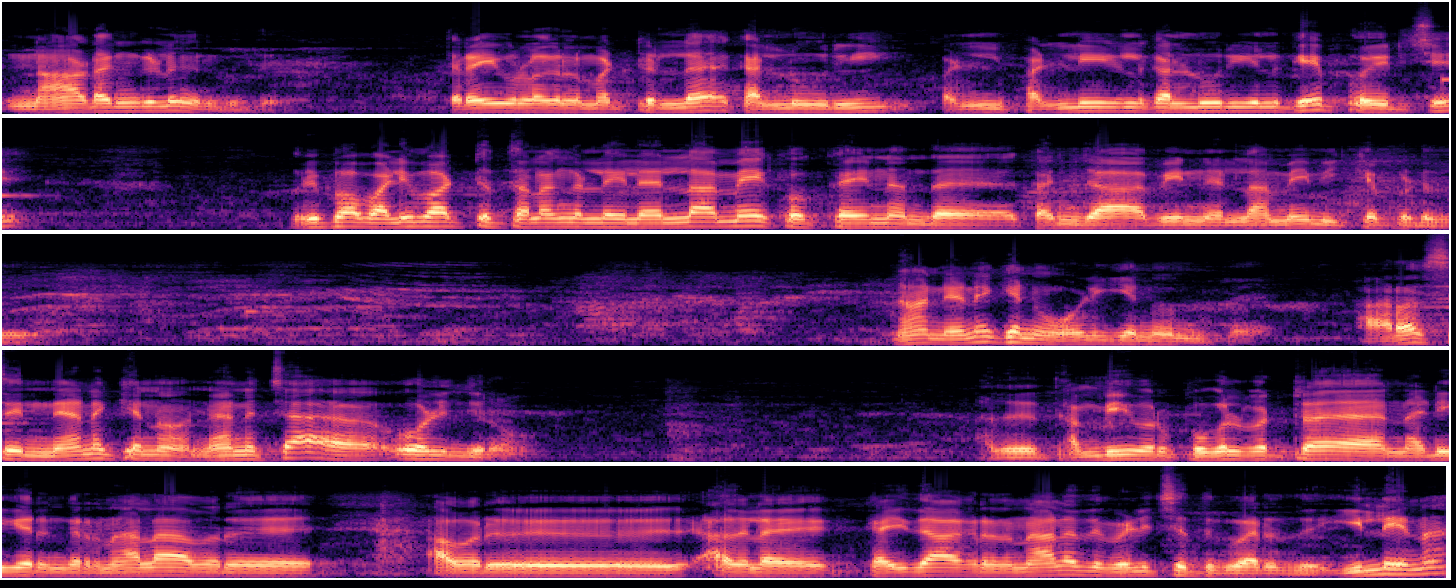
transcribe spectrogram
நாடங்களும் இருக்குது. திரையுலகில் மட்டும் இல்லை கல்லூரி பள்ளி பள்ளிகள் கல்லூரிகளுக்கே போயிடுச்சு குறிப்பாக வழிபாட்டு தலங்களில் எல்லாமே கொக்கைன் அந்த கஞ்சா அப்படின்னு எல்லாமே விற்கப்படுது. நான் நினைக்கணும் ஒழிக்கணும்ன்ட்டு. அரசு நினைக்கணும் நினச்சா ஒழிஞ்சிரும். அது தம்பி ஒரு புகழ்பெற்ற நடிகருங்கிறனால அவர் அவர் அதில் கைதாகிறதுனால அது வெளிச்சத்துக்கு வருது. இல்லைன்னா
